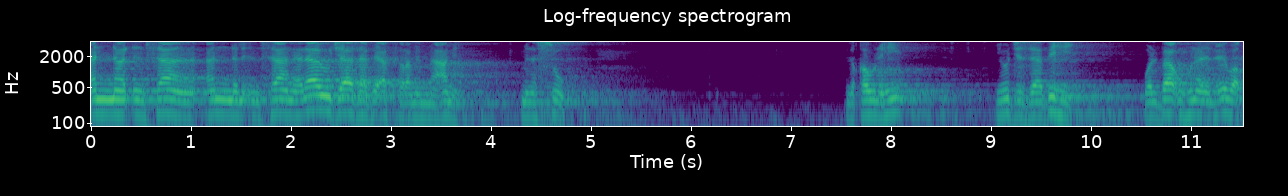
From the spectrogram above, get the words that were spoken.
أن الإنسان أن الإنسان لا يجازى بأكثر مما عمل من السوء. لقوله يجزى به والباء هنا للعوض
